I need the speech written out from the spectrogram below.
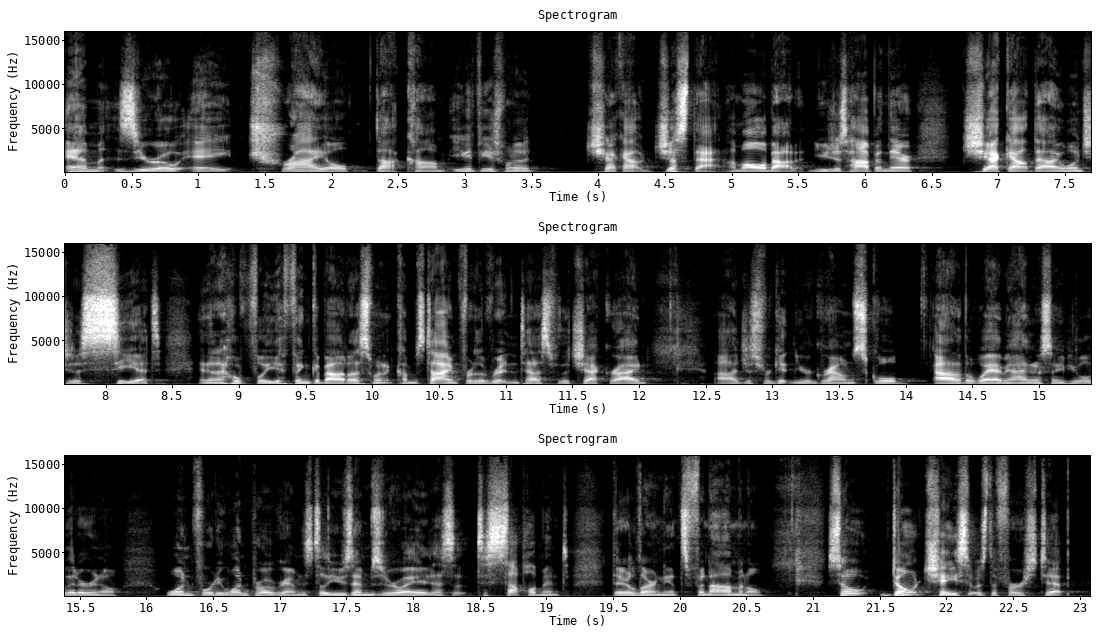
mzeroatrial.com. Even if you just want to check out just that. I'm all about it. You just hop in there, check out that. I want you to see it. And then hopefully you think about us when it comes time for the written test for the check ride, uh, just for getting your ground school out of the way. I mean, I know so many people that are in a 141 program and still use MzeroA to supplement their learning. It's phenomenal. So don't chase it was the first tip.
